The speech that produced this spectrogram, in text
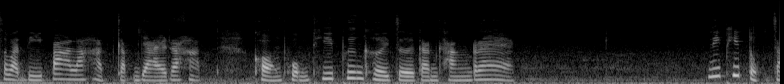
สวัสดีป้ารหัสกับยายรหัส ของผมที่เพิ่งเคยเจอกันครั้งแรก นี่พี่ตกใจ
